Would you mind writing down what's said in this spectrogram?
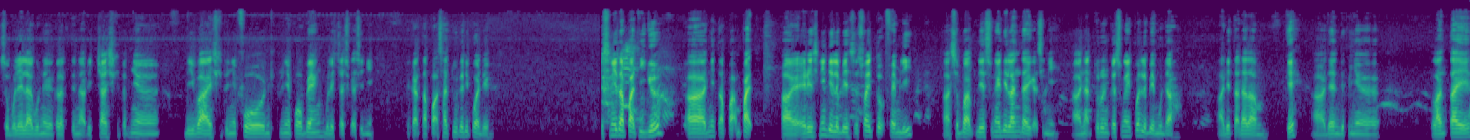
So bolehlah guna kalau kita nak recharge kita punya device, kita punya phone, kita punya power bank boleh charge kat sini. Dekat tapak satu tadi pun ada. Di sini tapak tiga, uh, ni tapak empat. Uh, area sini dia lebih sesuai untuk family uh, sebab dia sungai dia landai kat sini. Uh, nak turun ke sungai pun lebih mudah. Uh, dia tak dalam. Okay. Uh, dan dia punya lantai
